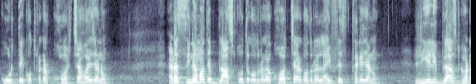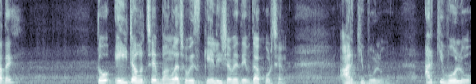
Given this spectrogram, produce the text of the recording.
করতে কত টাকার খরচা হয় জানো? একটা সিনেমাতে ব্লাস্ট করতে কত টাকা খরচা আর কতটা লাইফ রিস্ক থাকে জানো? রিয়েলি ব্লাস্ট ঘটাতে। তো এইটা হচ্ছে বাংলা ছবির স্কেল হিসাবে দেবদা করছেন। আর কি বলব? আর কি বলব?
